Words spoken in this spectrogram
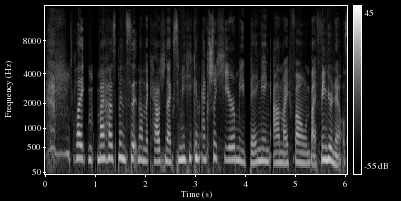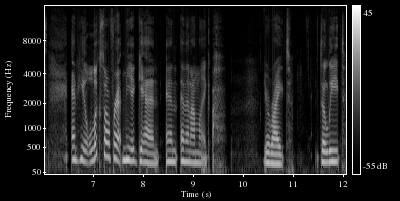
like my husband sitting on the couch next to me, he can actually hear me banging on my phone my fingernails. And he looks over at me again. And, and then I'm like, oh, you're right. Delete,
